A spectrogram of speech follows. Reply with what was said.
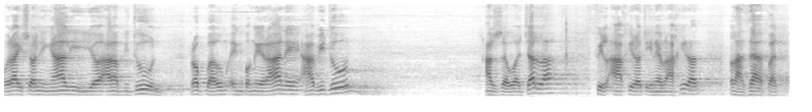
ora iso ningali ya abidun. Rabbahum ing pangerane abidun. Azza wa jalla fil akhirat inil akhirat lazabat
